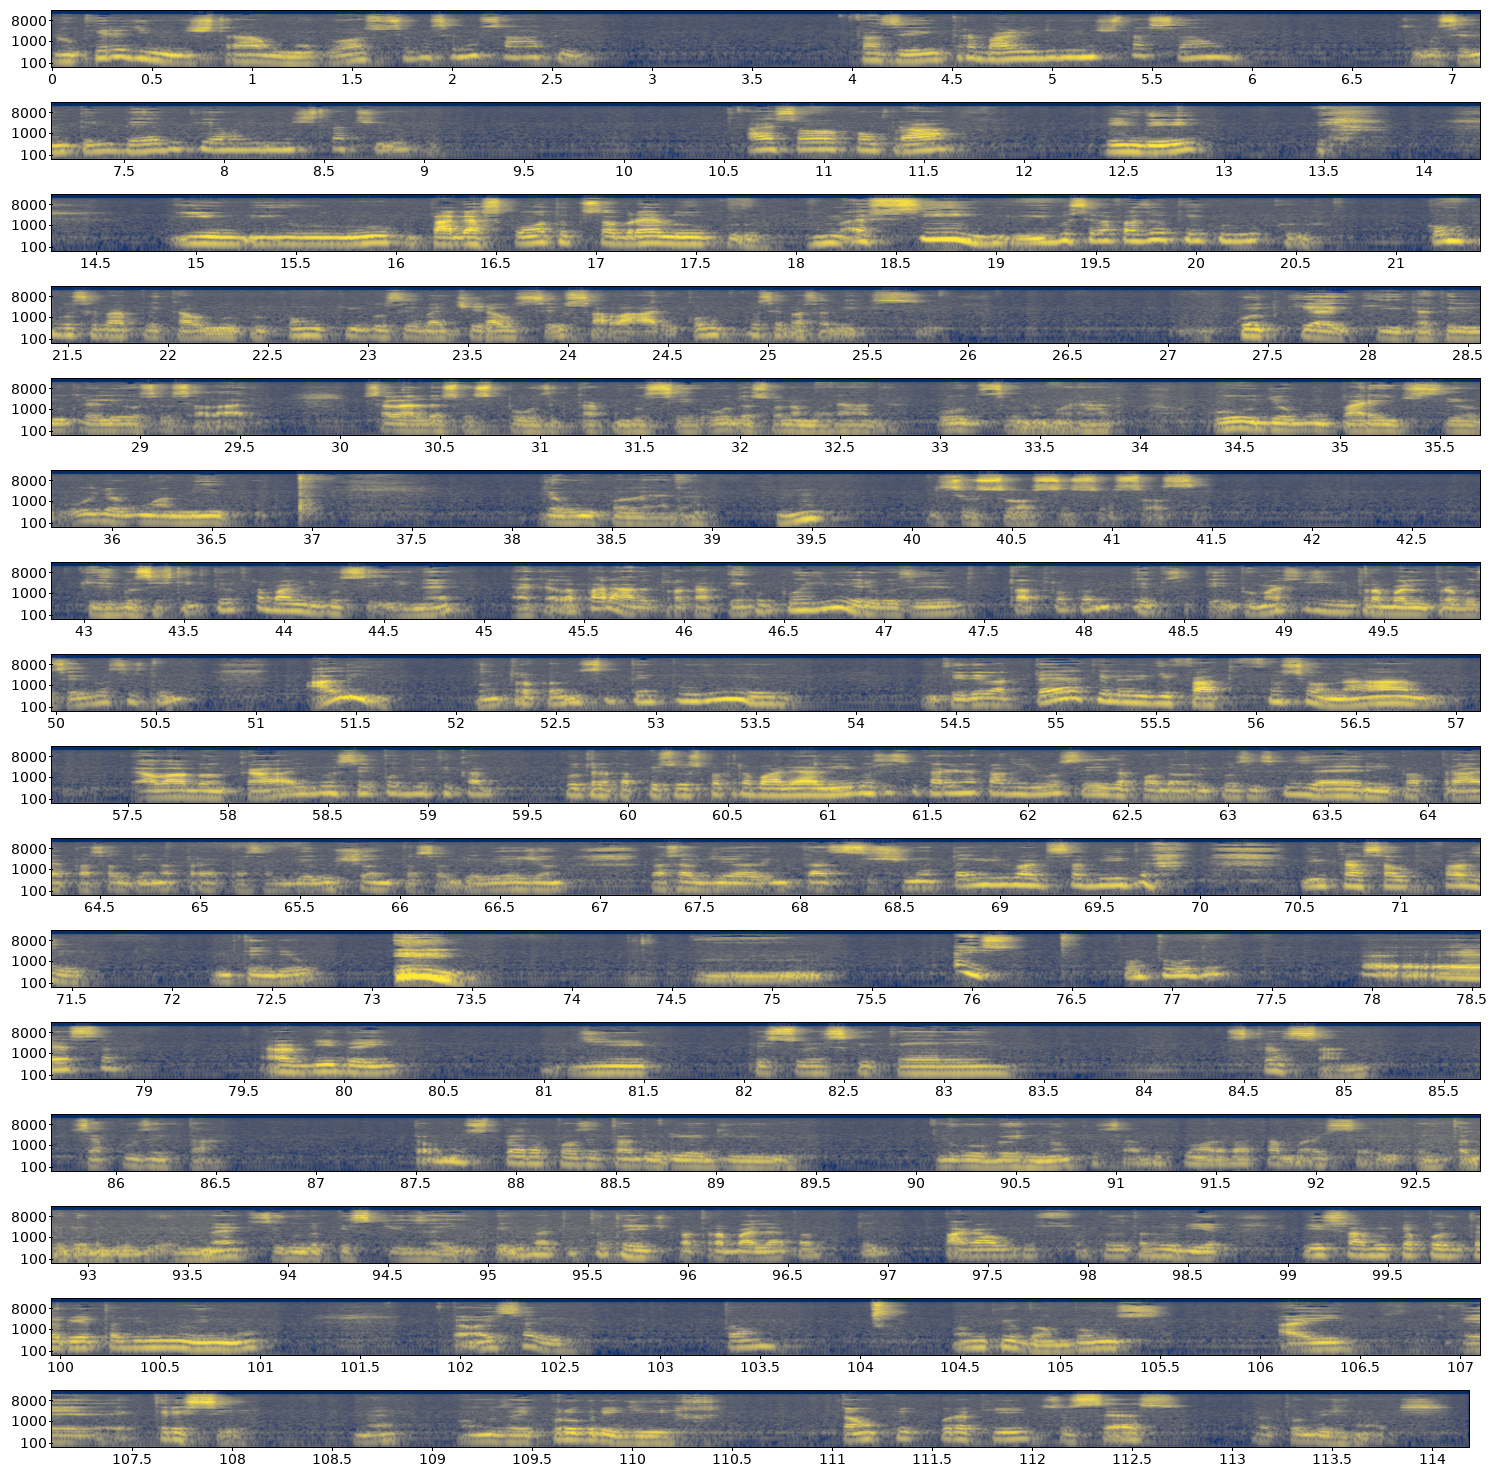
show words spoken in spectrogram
Não queira administrar um negócio se você não sabe fazer o trabalho de administração. Se você não tem ideia do que é um administrativo. Ah, é só comprar, vender e, e o lucro, pagar as contas, o que sobrar é lucro. Mas sim, e você vai fazer o que com o lucro? Como que você vai aplicar o lucro? Como que você vai tirar o seu salário? Como que você vai saber que quanto que, é, que daquele lucro ali é o seu salário? O salário da sua esposa que está com você, ou da sua namorada, ou do seu namorado, ou de algum parente seu, ou de algum amigo, de algum colega, hum? do seu sócio, sua sócia. Porque vocês têm que ter o trabalho de vocês, né? É aquela parada, trocar tempo por dinheiro. Você está trocando tempo, esse tempo. Por mais que estejam trabalhando para vocês, vocês estão ali. Estão trocando esse tempo por dinheiro. Entendeu? Até aquilo ali de fato funcionar, alavancar e você poder ficar contratar pessoas para trabalhar ali e vocês ficarem na casa de vocês, acordar a hora que vocês quiserem, ir pra praia, passar o dia na praia, passar o dia luxando, passar o dia viajando, passar o dia em casa assistindo até enjoar dessa vida e caçar o que fazer. Entendeu? É isso. Contudo, é essa a vida aí de pessoas que querem descansar, né? se aposentar. Então não espera aposentadoria de, do governo não, porque sabe que uma hora vai acabar isso aí, aposentadoria do governo, né? Segundo a pesquisa aí. Porque não vai ter tanta gente para trabalhar para pagar a aposentadoria. E sabe que a aposentadoria está diminuindo, né? Então é isso aí. Então, vamos que vamos. Vamos aí é, crescer, né? Vamos aí progredir. Então, fico por aqui. Sucesso para todos nós.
